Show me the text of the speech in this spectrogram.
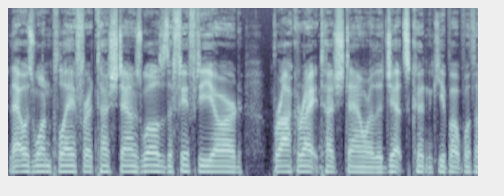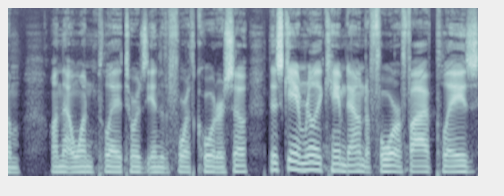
That was one play for a touchdown, as well as the 50 yard Brock Wright touchdown where the Jets couldn't keep up with them on that one play towards the end of the fourth quarter. So this game really came down to four or five plays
